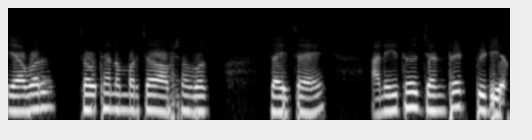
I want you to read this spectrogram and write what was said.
यावर चौथ्या नंबरच्या ऑप्शनवर जायचं आहे. आणि इथं जनरेट पी डी एफ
